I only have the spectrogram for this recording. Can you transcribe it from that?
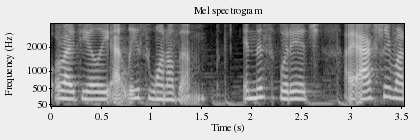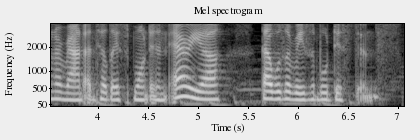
or ideally at least one of them. In this footage, I actually ran around until they spawned in an area that was a reasonable distance.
